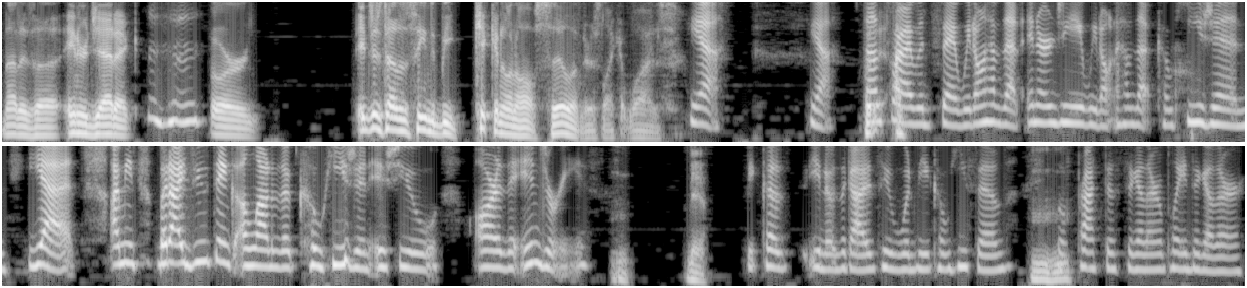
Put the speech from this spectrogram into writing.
not as uh, energetic Mhm. or it just doesn't seem to be kicking on all cylinders like it was. Yeah. Yeah. That's where I- I, would say we don't have that energy. We don't have that cohesion yet. I mean, but I do think a lot of the cohesion issue are the injuries Yeah. because, you know, the guys who would be cohesive, Mhm. who have practiced together, played together,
